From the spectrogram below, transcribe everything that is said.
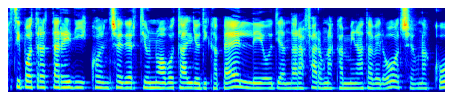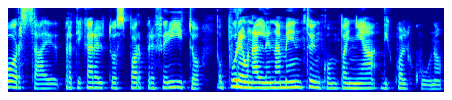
si può trattare di concederti un nuovo taglio di capelli o di andare a fare una camminata veloce, una corsa e praticare il tuo sport preferito, oppure un allenamento in compagnia di qualcuno.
